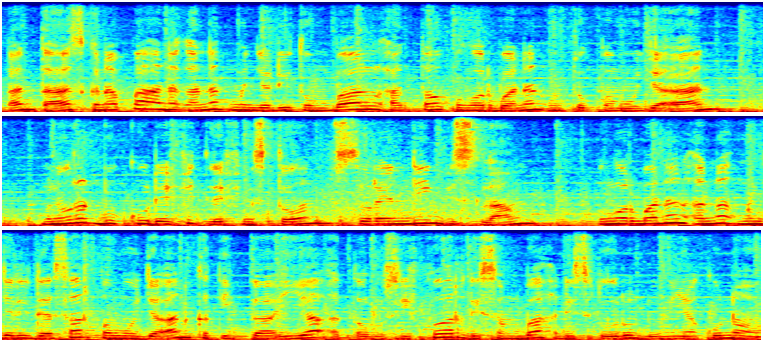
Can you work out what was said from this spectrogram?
Lantas, kenapa anak-anak menjadi tumbal atau pengorbanan untuk pemujaan? Menurut buku David Livingstone, Surrendering Islam, pengorbanan anak menjadi dasar pemujaan ketika ia atau Lucifer disembah di seluruh dunia kuno.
